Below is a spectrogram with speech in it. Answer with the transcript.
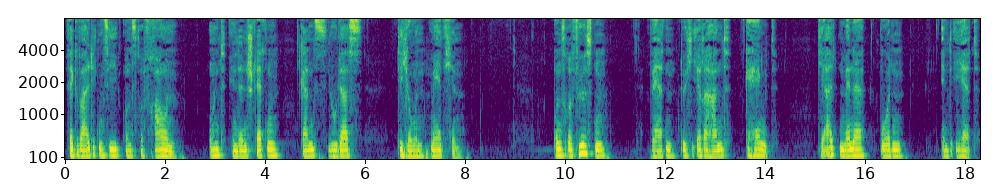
vergewaltigen sie unsere Frauen und in den Städten ganz Judas die jungen Mädchen. Unsere Fürsten werden durch ihre Hand gehängt. Die alten Männer wurden entehrt.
